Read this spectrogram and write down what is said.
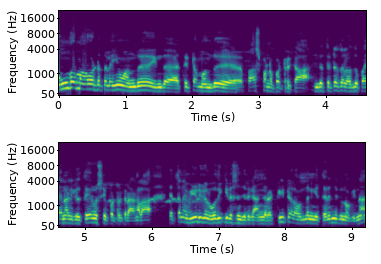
உங்கள் மாவட்டத்திலையும் வந்து இந்த திட்டம் வந்து பாஸ் பண்ணப்பட்டிருக்கா? இந்த திட்டத்தில் வந்து பயனாளிகள் தேர்வு செய்யப்பட்டிருக்கிறாங்களா? எத்தனை வீடுகள் ஒதுக்கீடு செஞ்சுருக்காங்கிற டீட்டெயிலை வந்து நீங்கள் தெரிஞ்சுக்கணும் அப்படின்னா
